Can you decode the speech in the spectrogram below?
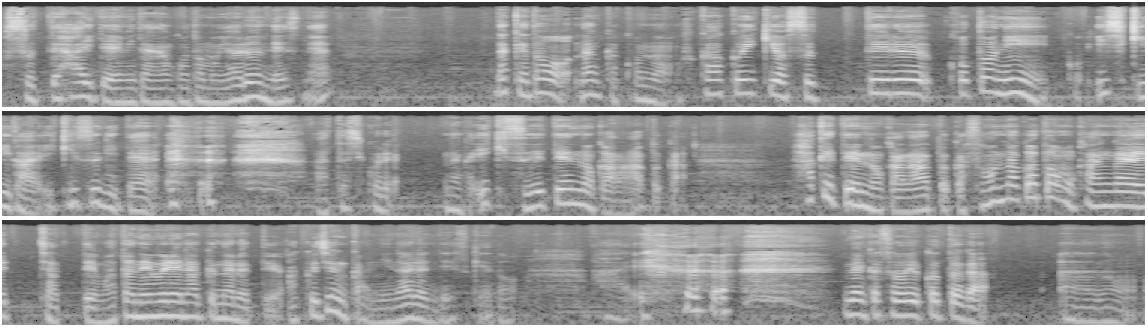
吸って吐いてみたいなこともやるんですね。だけどなんかこの深く息を吸っててることにこう意識が行き過ぎて 私これなんか息吸えてんのかなとか吐けてんのかなとかそんなことも考えちゃってまた眠れなくなるっていう悪循環になるんですけどはい。なんかそういうことがあの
